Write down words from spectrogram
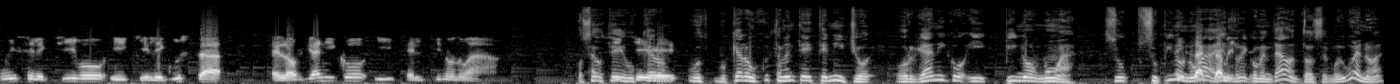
muy selectivo y que le gusta el orgánico y el Pinot Noir. O sea, ustedes buscaron, buscaron justamente este nicho, orgánico y Pinot Noir. Su, su Pinot Noir es recomendado entonces, muy bueno, ¿eh?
